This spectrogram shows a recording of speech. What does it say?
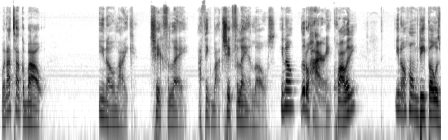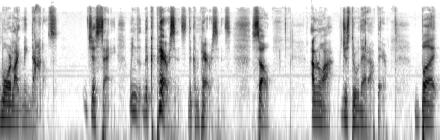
when I talk about, you know, like Chick-fil-A, I think about Chick-fil-A and Lowe's, you know, little higher in quality. You know, Home Depot is more like McDonald's. Just saying. When the comparisons, the comparisons. So I don't know. why. just threw that out there. But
